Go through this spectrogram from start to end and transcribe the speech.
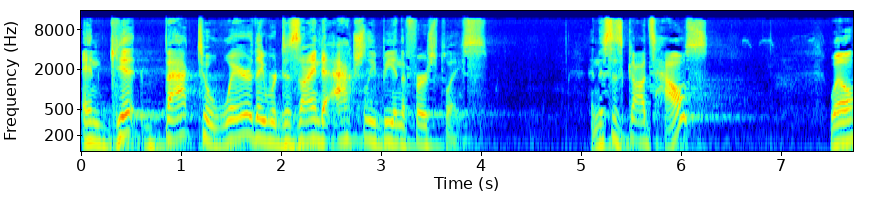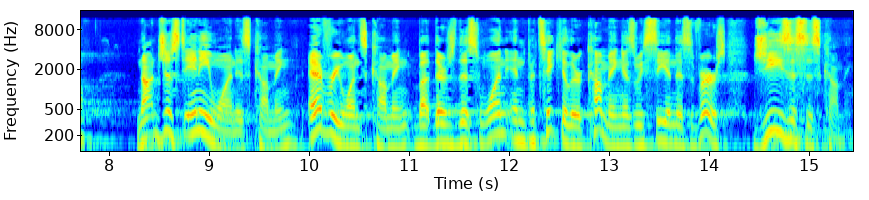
and get back to where they were designed to actually be in the first place. And this is God's house? Well, not just anyone is coming, everyone's coming, but there's this one in particular coming, as we see in this verse. Jesus is coming.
